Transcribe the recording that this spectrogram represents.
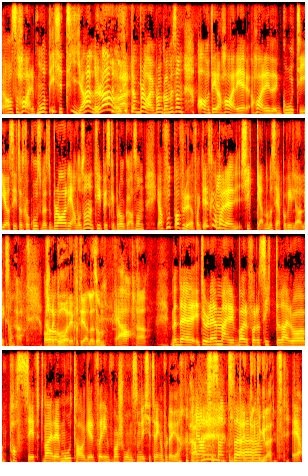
ja, så har jeg på en måte ikke tida heller, da. Å sitter og blar i blogger. Men sånn, av og til har jeg, har jeg god tid og sitter og skal kose meg, så blar gjennom sånne typiske blogger. Sånn, ja, fotballfrue, faktisk. Og bare kikke gjennom og se på bilder, liksom. Ja. Hva det går i for tida, liksom. Ja. Ja. Men det, jeg tror det er mer bare for å sitte der og passivt være mottaker for informasjon som du ikke trenger å fordøye. Ja, ikke sant? Det- Enkelt og greit. Ja.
